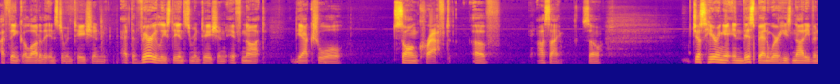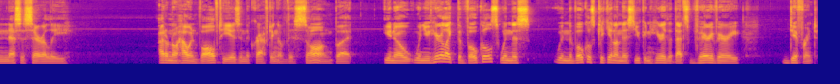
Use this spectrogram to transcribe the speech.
I think, a lot of the instrumentation. At the very least, the instrumentation, if not the actual song craft of Asai. So just hearing it in this band where he's not even necessarily I don't know how involved he is in the crafting of this song, but you know, when you hear like the vocals when this when the vocals kick in on this, you can hear that that's very very different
